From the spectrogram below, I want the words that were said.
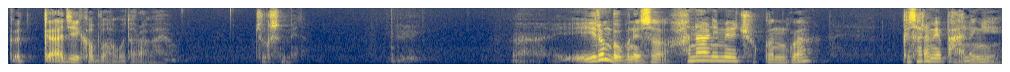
끝까지 거부하고 돌아가요. 죽습니다. 이런 부분에서 하나님의 주권과 그 사람의 반응이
